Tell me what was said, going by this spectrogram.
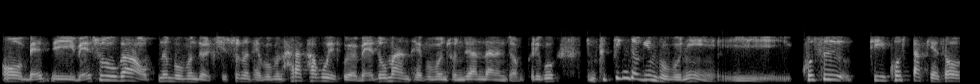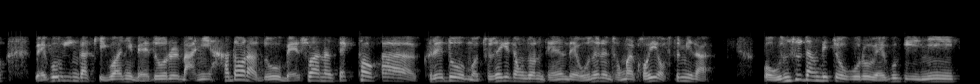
어, 매, 이 매수가 없는 부분들 지수는 대부분 하락하고 있고요. 매도만 대부분 존재한다는 점. 그리고 좀 특징적인 부분이 이 코스피 코스닥에서 외국인과 기관이 매도를 많이 하더라도 매수하는 섹터가 그래도 뭐 두세 개 정도는 되는데 오늘은 정말 거의 없습니다. 뭐 운수 장비 쪽으로 외국인이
